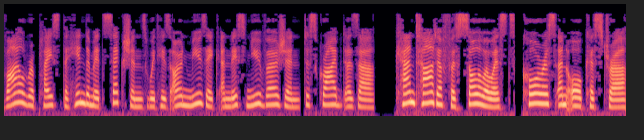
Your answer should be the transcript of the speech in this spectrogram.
Weill replaced the Hindemith sections with his own music and this new version described as a cantata for soloists, chorus and orchestra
